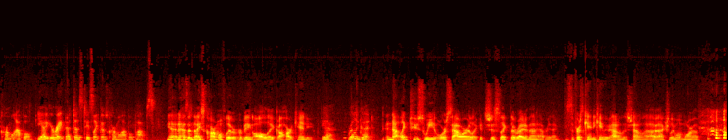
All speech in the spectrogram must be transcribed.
Caramel apple. Yeah, you're right. That does taste like those caramel apple pops. Yeah, and it has a nice caramel flavor for being all like a hard candy. Yeah, really good. And not like too sweet or sour, like it's just like the right amount of everything. It's the first candy cane we've had on this channel that I actually want more of.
